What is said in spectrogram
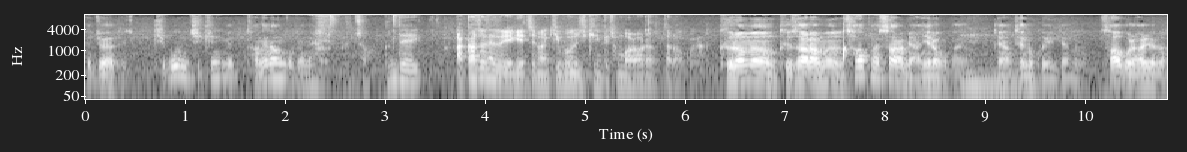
해줘야 되죠 기본 지키는 게 당연한 거잖아요 그쵸. 근데 아까 전에도 얘기했지만 기본을 지키는 게 정말 어렵더라고요. 그러면 그 사람은 사업할 사람이 아니라고 봐요. 음. 그냥 대놓고 얘기하면 사업을 하려면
